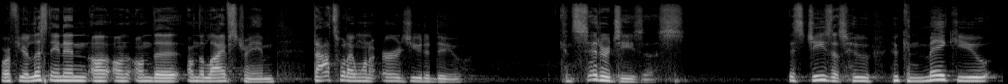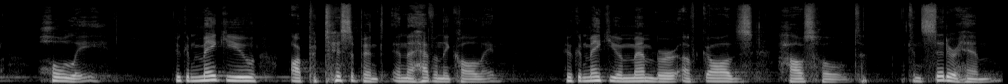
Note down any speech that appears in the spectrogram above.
or if you're listening in on, on, the, on the live stream, that's what I want to urge you to do. Consider Jesus. This Jesus who, who can make you holy, who can make you a participant in the heavenly calling, who can make you a member of God's household. Consider him.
